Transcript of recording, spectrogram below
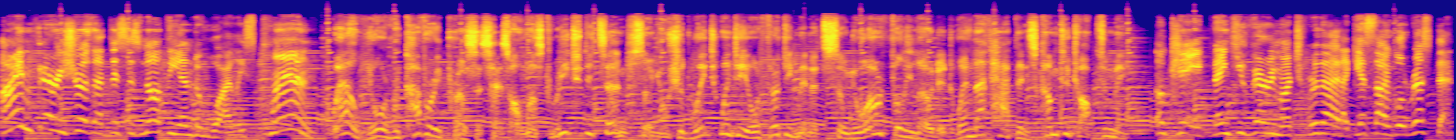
I'm very sure that this is not the end of Wily's plan. Well, your recovery process has almost reached its end, so you should wait 20 or 30 minutes so you are fully loaded. When that happens, come to talk to me. Okay, thank you very much for that. I guess I will rest then.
